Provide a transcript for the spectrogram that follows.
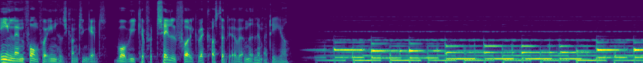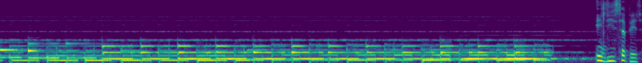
en eller anden form for enhedskontingent, hvor vi kan fortælle folk, hvad koster det at være medlem af DJ. Elisabeth,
